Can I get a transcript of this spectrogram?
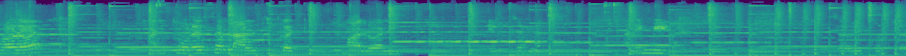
हळद आणि थोडंसं लाल तिखट मालवणी. मीठ. चवीपुरतं.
